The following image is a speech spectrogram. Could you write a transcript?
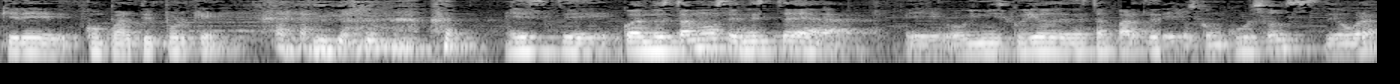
¿Quiere compartir por qué? Este, cuando estamos en esta, eh, o inmiscuidos en esta parte de los concursos de obra,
